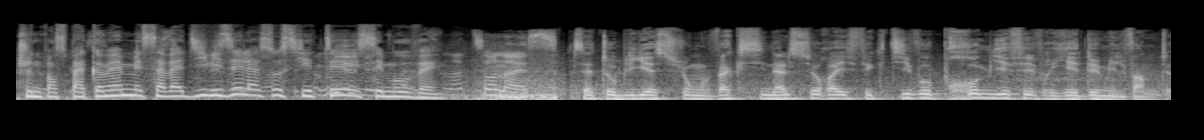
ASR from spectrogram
Je ne pense pas quand même, mais ça va diviser la société et c'est mauvais. Cette obligation vaccinale sera effective au 1er février 2022.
